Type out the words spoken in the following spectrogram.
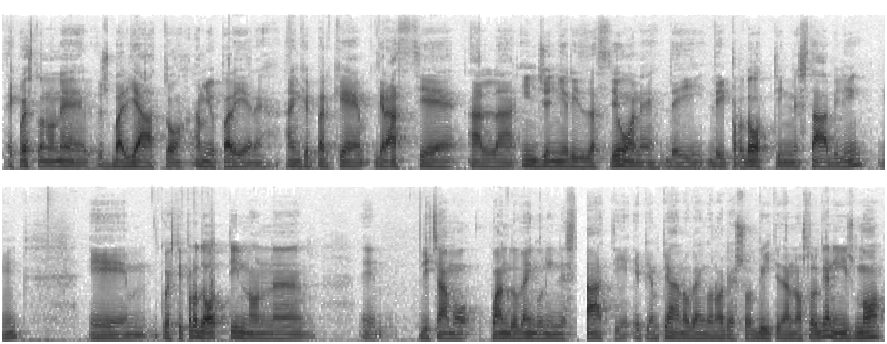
e, questo non è sbagliato a mio parere, anche perché grazie alla ingegnerizzazione dei, dei prodotti innestabili, mh, e questi prodotti non, eh, diciamo, quando vengono innestati e pian piano vengono riassorbiti dal nostro organismo,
